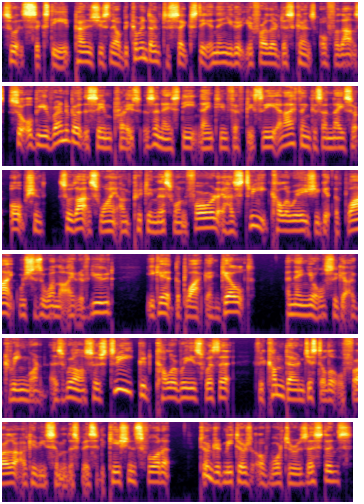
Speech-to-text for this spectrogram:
So it's £68 just now. It'll be coming down to 60 and then you get your further discounts off of that. So it'll be around about the same price as an SD 1953 and I think it's a nicer option. So that's why I'm putting this one forward. It has three colorways. You get the black, which is the one that I reviewed. You get the black and gilt, and then you also get a green one as well. So there's three good colorways with it. If we come down just a little further, I'll give you some of the specifications for it. 200 metres of water resistance,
